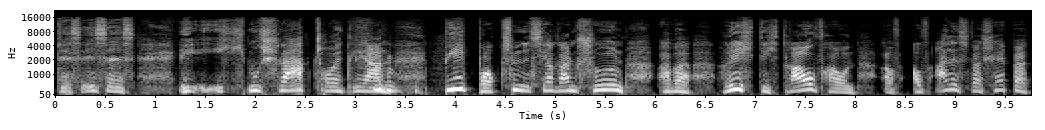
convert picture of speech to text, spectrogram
Das ist es. Ich, muss Schlagzeug lernen. Beatboxen ist ja ganz schön, aber richtig draufhauen auf, auf alles, was scheppert,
